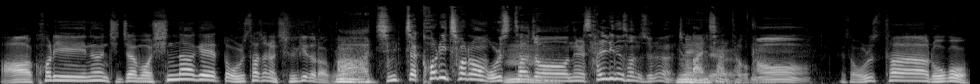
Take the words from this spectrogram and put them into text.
아 커리는 진짜 뭐 신나게 또 올스타전을 즐기더라고요 아, 진짜 커리처럼 올스타전을 살리는 선수는 좀 네. 많지. 않다고 봐요. 어. 그래서 올스타 로고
